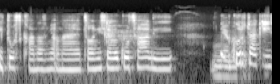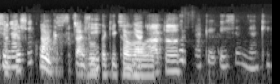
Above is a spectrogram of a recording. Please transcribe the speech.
i Tuska na zmianę, co oni się wykłócali. Nie no, Kurczaki i Przecież ziemniaki? kult Tak, kurczaki, taki ziemniaki. kawałek. A to, Kurczaki i ziemniaki.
